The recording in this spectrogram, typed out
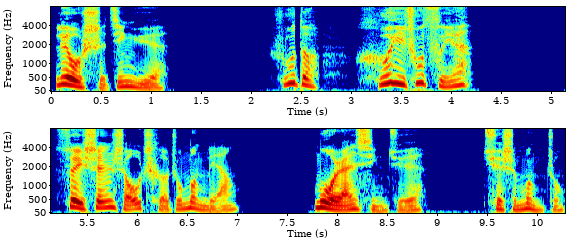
六使惊曰：“汝等何以出此言？”遂伸手扯住孟良，蓦然醒觉，却是梦中。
